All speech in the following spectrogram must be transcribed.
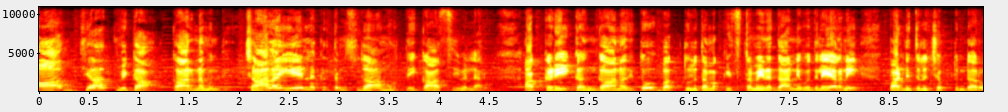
ఆధ్యాత్మిక కారణం ఉంది చాలా ఏళ్ళ క్రితం సుధామూర్తి కాశీ వెళ్ళారు. అక్కడి గంగా నదితో భక్తులు తమకు ఇష్టమైన దాన్ని వదిలేయాలని పండితులు చెప్తుంటారు.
